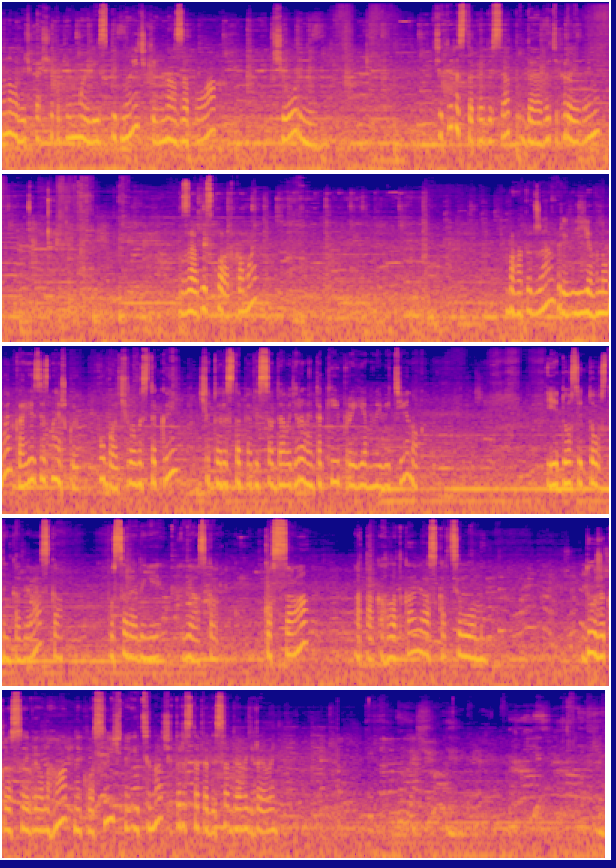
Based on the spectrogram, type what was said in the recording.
В новиночках ще такі милі спіднички на запах, чорні. 459 гривень. Ззаду складками. Багато джемперів і є в новинках, є зі знижкою. Побачила ось такий 459 гривень, такий приємний відтінок. І досить товстенька в'язка. Посередині в'язка коса А так, гладка в'язка в цілому. Дуже красивий, елегантний, класичний і ціна 459 гривень.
